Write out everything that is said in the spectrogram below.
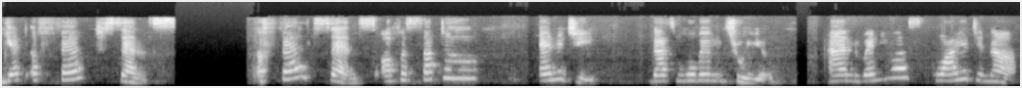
get a felt sense, a felt sense of a subtle energy that's moving through you. And when you are quiet enough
